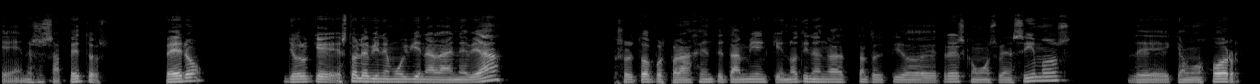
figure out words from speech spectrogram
en esos aspectos. Pero yo creo que esto le viene muy bien a la NBA, sobre todo pues para gente también que no tenga tanto tiro de 3 como os vencimos, de que a lo mejor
